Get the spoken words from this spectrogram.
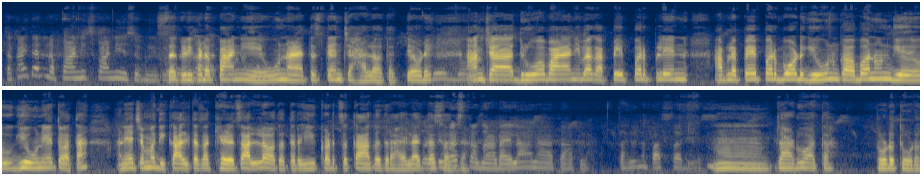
आता काय त्यांना? पाणीच पाणी आहे सगळीकडे. सगळीकडे पाणी आहे. उन्हाळ्यातच त्यांचे हाल होतात तेवढे. आमच्या ध्रुव बाळाने बघा पेपर प्लेन आपलं पेपर बोर्ड घेऊन क- बनवून घेऊ- घेऊन येतो आता. आणि याच्यामध्ये काल त्याचा खेळ चालला होता तर इकडचं कागद राहिला तर ते तसाच. रस्ता झाडायला आला आता आपला. झाले ना पाच सहा दिवस. हम्म झाडू आता. थोडं थोडं.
